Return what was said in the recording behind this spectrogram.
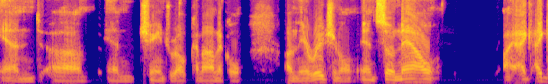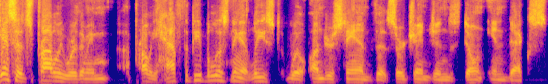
and uh, and change rel canonical on the original. And so now I, I, guess it's probably worth. I mean, probably half the people listening, at least, will understand that search engines don't index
